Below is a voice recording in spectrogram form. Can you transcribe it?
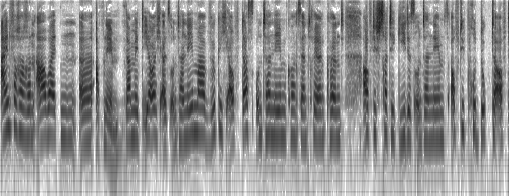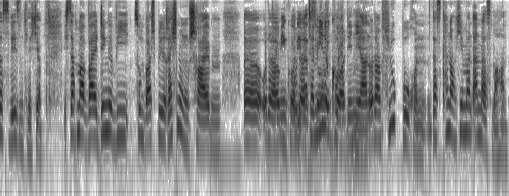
einfacheren Arbeiten äh, abnehmen, damit ihr euch als Unternehmer wirklich auf das Unternehmen konzentrieren könnt, auf die Strategie des Unternehmens, auf die Produkte, auf das Wesentliche. Ich sag mal, weil Dinge wie zum Beispiel Rechnungen schreiben äh, oder, oder Termine koordinieren mhm. oder einen Flug buchen, das kann auch jemand anders machen.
